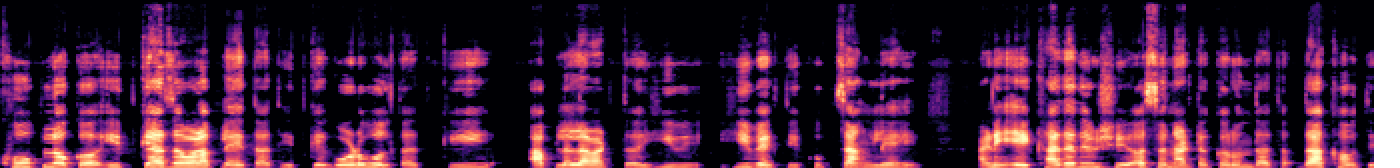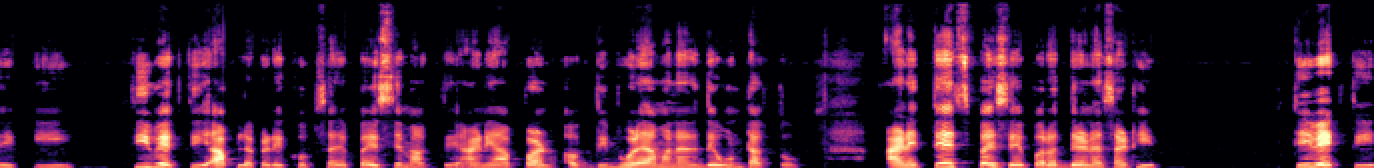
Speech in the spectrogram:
खूप लोक इतक्या जवळ आपल्या येतात इतके गोड बोलतात की आपल्याला वाटतं ही ही व्यक्ती खूप चांगली आहे. आणि एखाद्या दिवशी असं नाटक करून दा दाखवते की ती व्यक्ती आपल्याकडे खूप सारे पैसे मागते आणि आपण अगदी भोळ्या मनाने देऊन टाकतो आणि तेच पैसे परत देण्यासाठी ती व्यक्ती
